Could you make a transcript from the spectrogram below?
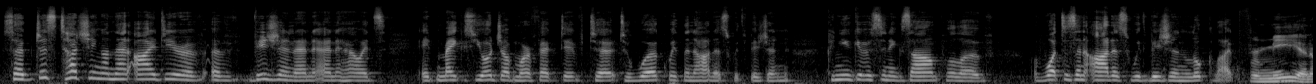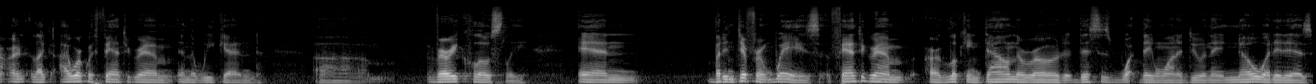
So just touching on that idea of, of vision and, and how it's it makes your job more effective to, to work with an artist with vision. Can you give us an example of what does an artist with vision look like? For me, and like I work with Phantogram in the Weeknd um, very closely, and but in different ways. Phantogram are looking down the road. This is what they want to do, and they know what it is,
